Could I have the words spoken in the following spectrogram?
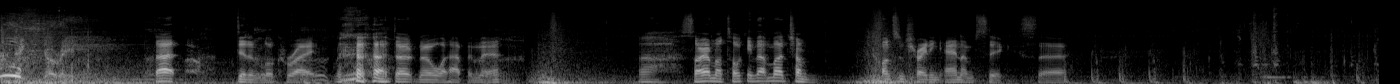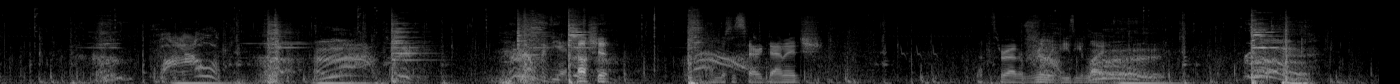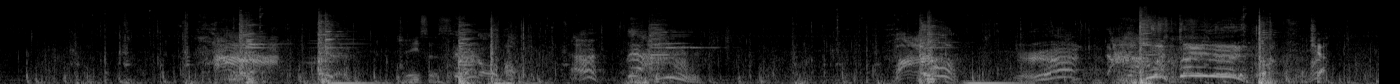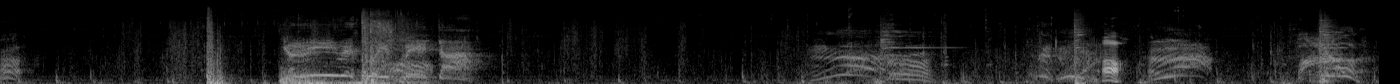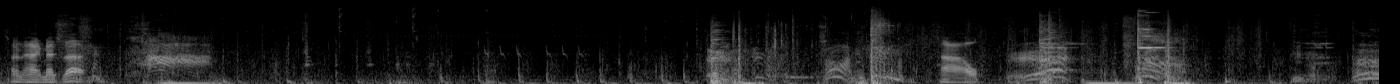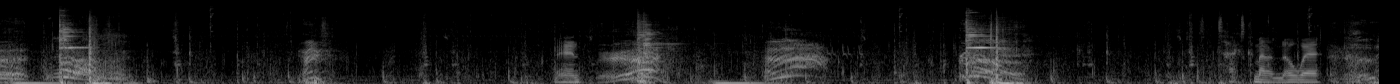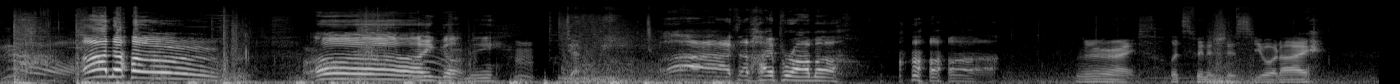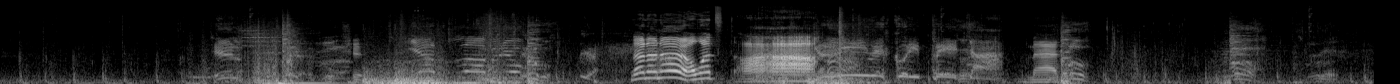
Victory! That didn't look right. I don't know what happened there. Ah, sorry I'm not talking that much. I'm concentrating and I'm sick, so... Oh shit. Unnecessary damage. I threw out a really easy light. Jesus. Oh. I don't know how you measure that. Ow. Man. Attacks come out of nowhere. Oh no! Oh, he got me. Ah, that hyper armor. Alright, let's finish this, you and I. Oh, shit. No, no, no! I want. Ah! Mad.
